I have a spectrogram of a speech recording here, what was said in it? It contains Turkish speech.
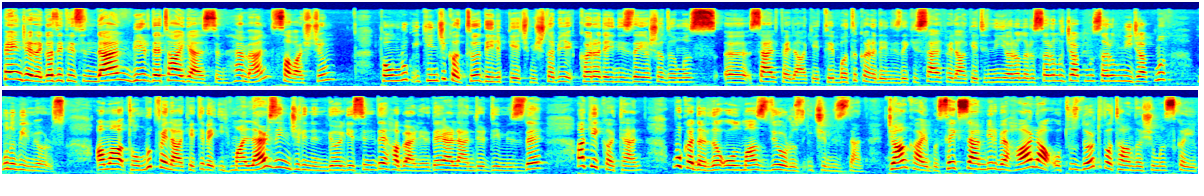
Pencere gazetesinden bir detay gelsin. Hemen Savaşçım. Tomruk ikinci katı delip geçmiş. Tabii Karadeniz'de yaşadığımız e, sel felaketi, Batı Karadeniz'deki sel felaketinin yaraları sarılacak mı, sarılmayacak mı bunu bilmiyoruz. Ama Tomruk felaketi ve ihmaller zincirinin gölgesinde haberleri değerlendirdiğimizde hakikaten bu kadarı da olmaz diyoruz içimizden. Can kaybı 81 ve hala 34 vatandaşımız kayıp.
